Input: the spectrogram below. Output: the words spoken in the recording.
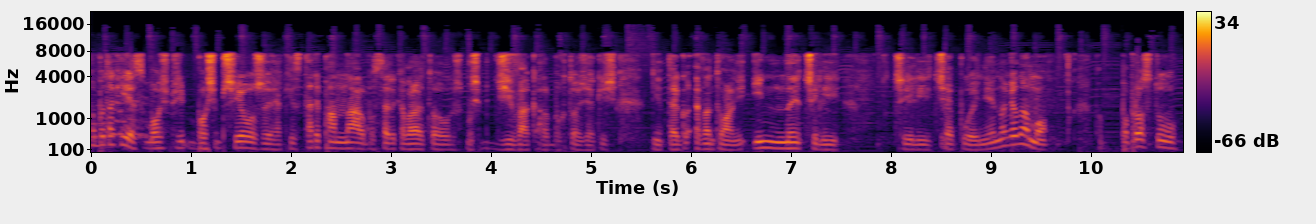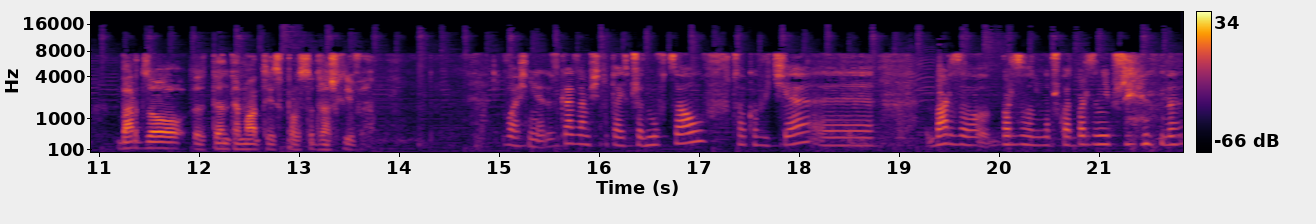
No bo tak jest, bo się, bo się przyjęło, że jak jest stary panna albo stary kawaler, to już musi być dziwak albo ktoś jakiś nie tego, ewentualnie inny, czyli, czyli ciepły, nie? No wiadomo, po, prostu bardzo y, ten temat jest w Polsce drażliwy. Właśnie, zgadzam się tutaj z przedmówcą całkowicie. E, Bardzo, bardzo, na przykład bardzo nieprzyjemne,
